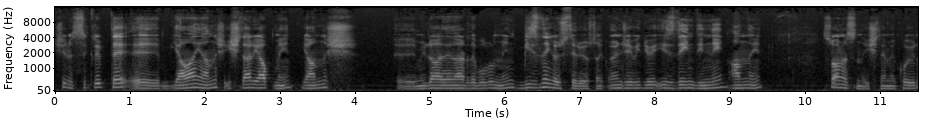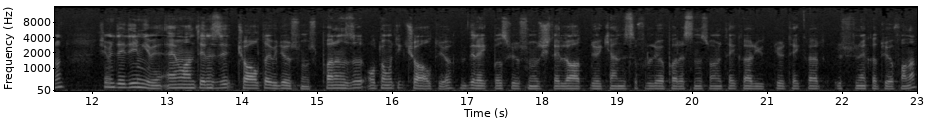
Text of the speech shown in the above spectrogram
Şimdi script'te e, yalan yanlış işler yapmayın. Yanlış e, müdahalelerde bulunmayın. Biz ne gösteriyorsak önce videoyu izleyin, dinleyin, anlayın. Sonrasında işleme koyulun. Şimdi dediğim gibi envanterinizi çoğaltabiliyorsunuz. Paranızı otomatik çoğaltıyor. Direkt basıyorsunuz işte load diyor kendi sıfırlıyor parasını sonra tekrar yüklüyor tekrar üstüne katıyor falan.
